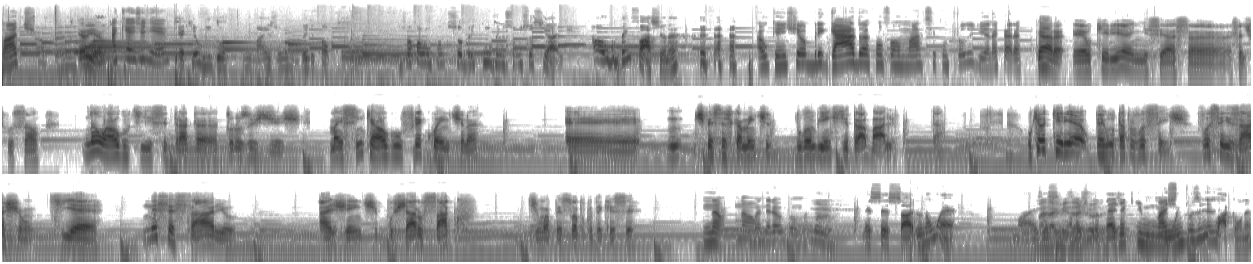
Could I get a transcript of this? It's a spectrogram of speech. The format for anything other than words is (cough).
Mate. Eu ia. Aqui é a Juliette. E aqui é o Igor em mais um Daily Talks. A gente vai falar um pouco sobre convenções sociais. Algo bem fácil, né? (laughs) Algo que a gente é obrigado a conformar-se com todo dia, né, cara? Cara, é, eu queria iniciar essa, essa discussão. Não algo que se trata todos os dias, mas sim que é algo frequente, né? É, especificamente do ambiente de trabalho? O que eu queria perguntar pra vocês, vocês acham que é necessário a gente puxar o saco de uma pessoa pra poder crescer? Não, de Não. maneira alguma. Mano, Necessário não é. Mas, Mas assim, é uma ajuda. estratégia que Mas- muitos é- emplacam, né?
